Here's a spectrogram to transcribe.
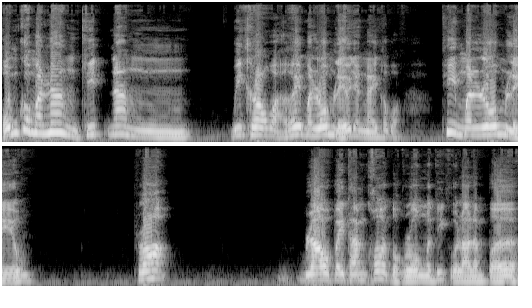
ผมก็มานั่งคิดนั่งวิเคราะห์ว่าเฮ้ยมันล้มเหลวยังไงเขาบอก ที่มันล้มเหลว เพราะเราไปทำข้อตกลงกันที่กัวลาลัมเปอร์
